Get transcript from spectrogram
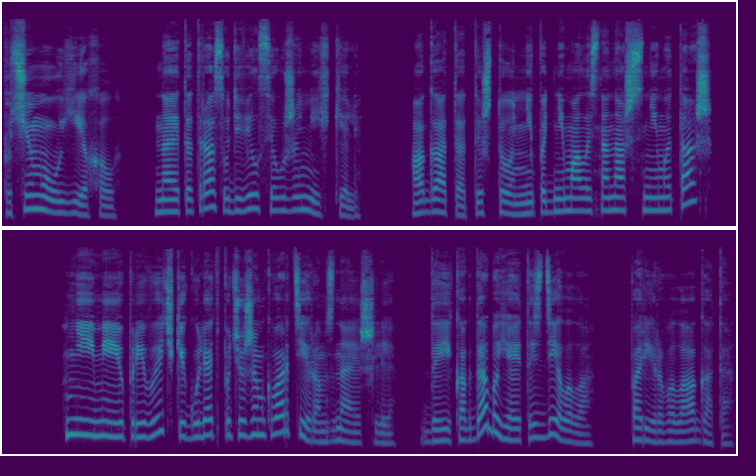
«Почему уехал?» На этот раз удивился уже Михкель. «Агата, ты что, не поднималась на наш с ним этаж?» «Не имею привычки гулять по чужим квартирам, знаешь ли. Да и когда бы я это сделала?» — парировала Агата.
